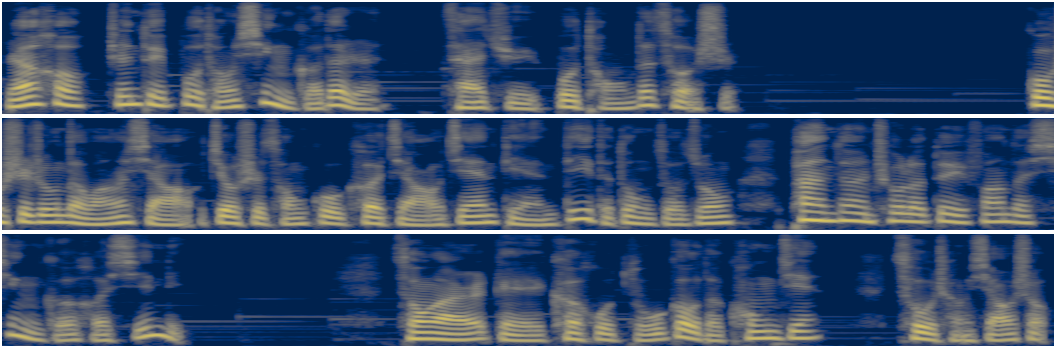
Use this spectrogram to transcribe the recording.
然后针对不同性格的人采取不同的措施。故事中的王晓就是从顾客脚尖点地的动作中判断出了对方的性格和心理，从而给客户足够的空间。促成销售，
